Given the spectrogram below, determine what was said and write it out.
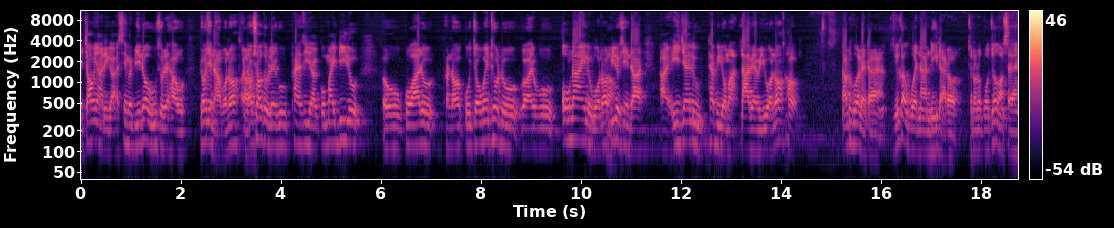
အကြောင်းအရာတွေကအဆင်မပြေတော့ဘူးဆိုတဲ့ဟာကိုပြောချင်တာပေါ့နော်နောက်လျှောက်ဆိုလဲအခုဖန်စီယာကိုမိုက်တီတို့ဟိုကိုအားတို့နော်ကိုကျော်ဝင်းထွတ်တို့ဟိုအုံတိုင်းတို့ပေါ့နော်ပြီးလို့ရှိရင်ဒါအေဂျင့်လူထပ်ပြီးတော့မှလာပြန်ပြီပေါ့နော်ဟုတ်နောက်တစ်ခုကလည်းဒါရွေးကောက်ပွဲနာနီးလာတော့ကျွန်တော်တို့ပေါ်ကျော်အောင်ဆန်း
